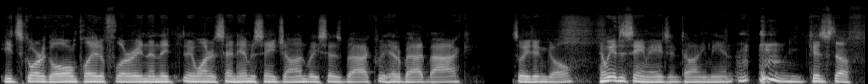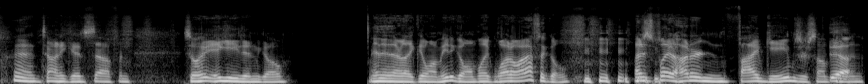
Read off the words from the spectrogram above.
he'd scored a goal and played a flurry, and then they they wanted to send him to Saint John, but he says back we had a bad back, so he didn't go. And we had the same agent, Tony, me and good stuff, and Tony, good stuff, and so he didn't go. And then they're like, they want me to go. I'm like, why do I have to go? I just played 105 games or something. Yeah. And,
